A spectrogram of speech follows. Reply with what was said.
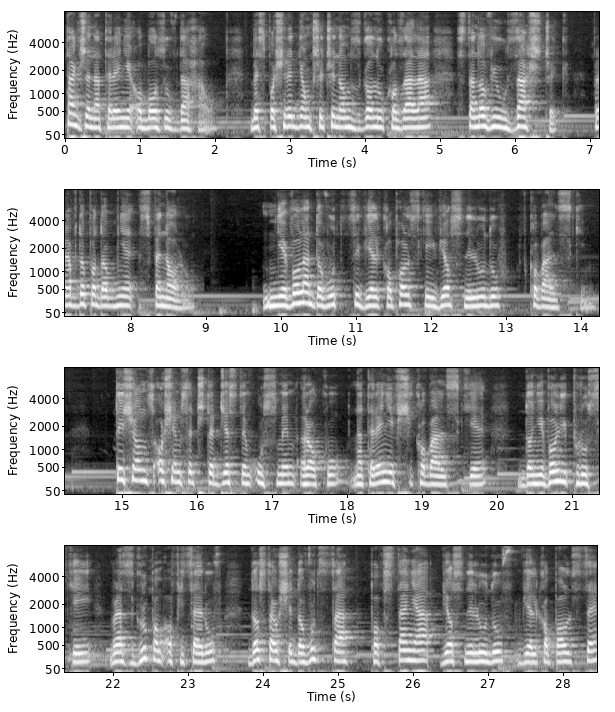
także na terenie obozu w Dachau. Bezpośrednią przyczyną zgonu Kozala stanowił zaszczyk, prawdopodobnie z fenolu. Niewola dowódcy wielkopolskiej wiosny ludów w Kowalskim. W 1848 roku na terenie wsi Kowalskie do niewoli pruskiej wraz z grupą oficerów dostał się dowódca powstania wiosny ludów w Wielkopolsce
